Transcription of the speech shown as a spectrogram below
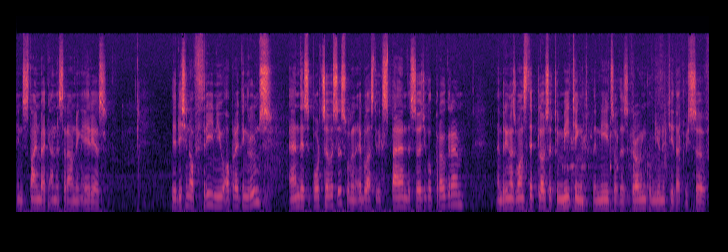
in Steinbach and the surrounding areas. The addition of three new operating rooms and their support services will enable us to expand the surgical program and bring us one step closer to meeting the needs of this growing community that we serve.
